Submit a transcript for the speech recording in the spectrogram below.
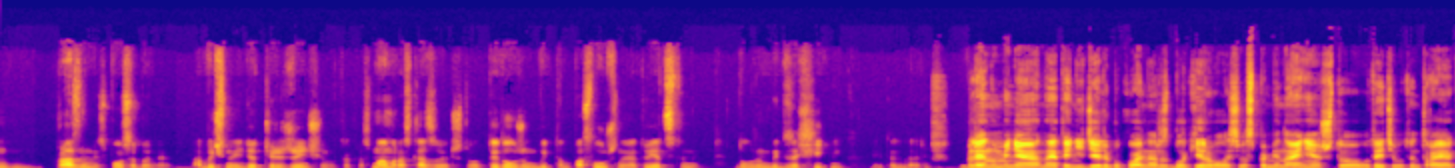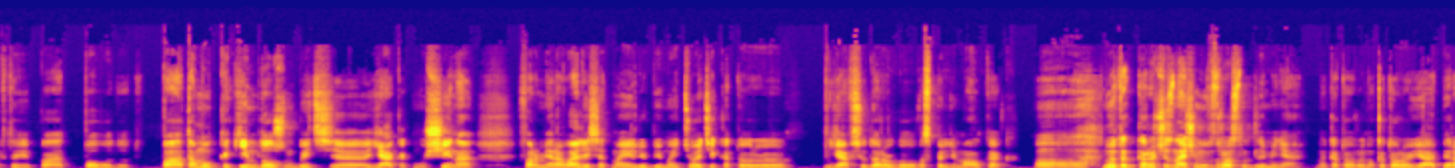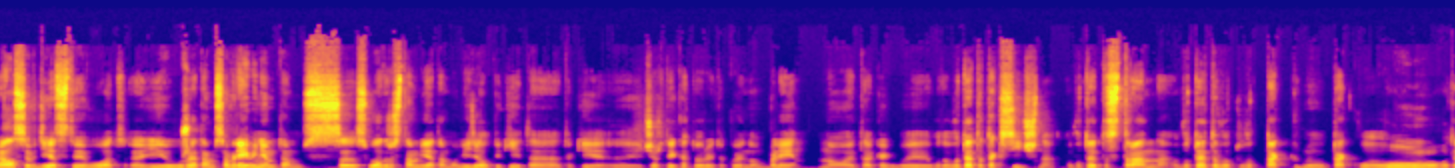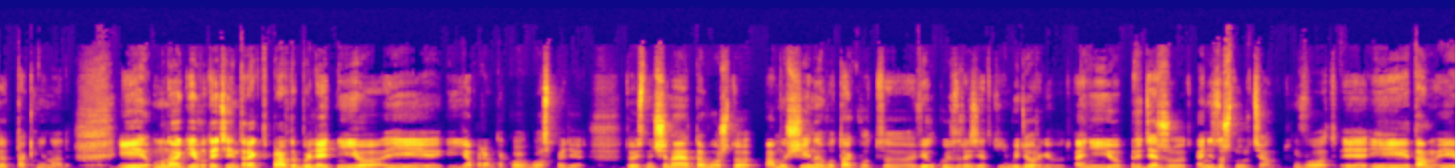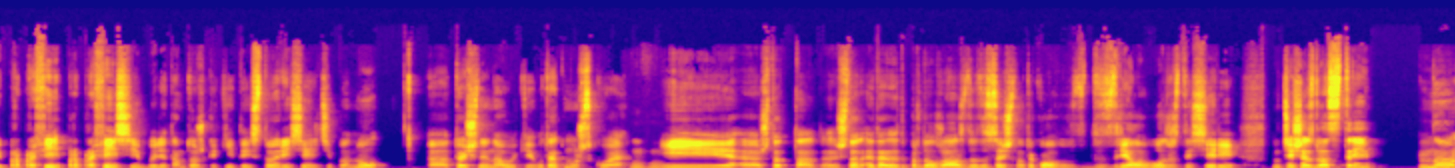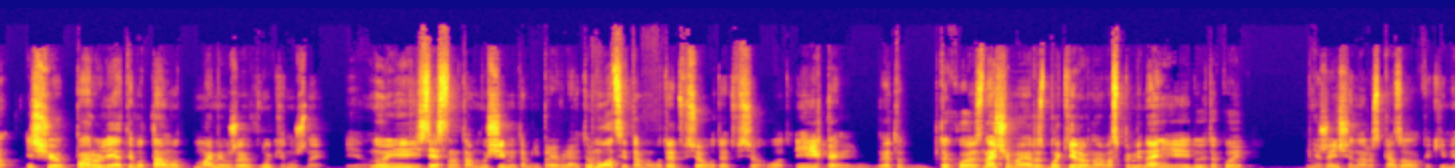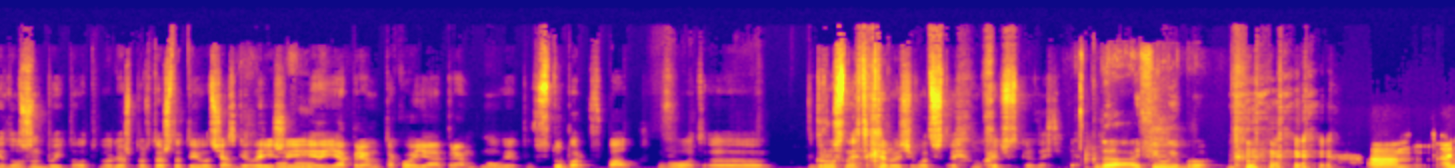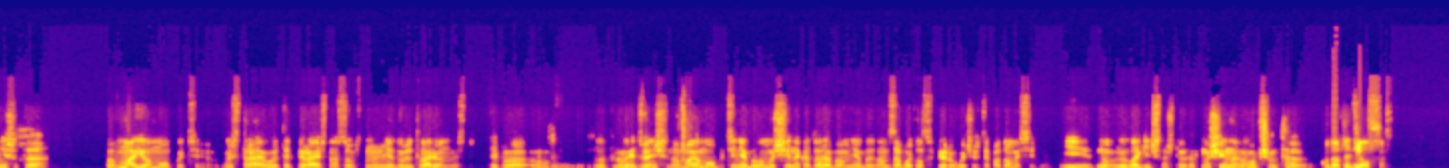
разными способами. Обычно идет через женщину. Как раз мама рассказывает, что ты должен быть там послушный, ответственный, должен быть защитник и так далее. Блин, у меня на этой неделе буквально разблокировалось воспоминание, что вот эти вот интроекты по поводу по тому, каким должен быть э, я как мужчина, формировались от моей любимой тети, которую я всю дорогу воспринимал как а, ну, это, короче, значимый взрослый для меня, на которую, на которую я опирался в детстве, вот. И уже там со временем, там, с, с возрастом я там увидел какие-то такие э, черты, которые такой, ну, блин, но это как бы, вот, вот это токсично, вот это странно, вот это вот, вот так, ну, так, о, вот это так не надо. И многие вот эти интеракты, правда, были от нее, и я прям такой, господи. То есть, начиная от того, что, а мужчины вот так вот э, вилку из розетки не выдергивают, они ее ее придерживают, они за шнур тянут. Вот. И, и там и про, профи, про профессии были там тоже какие-то истории, серии типа, ну, э, точные науки, вот это мужское. Угу. И э, что-то, что это, это продолжалось до достаточно такого зрелого возраста серии. Ну, тебе сейчас 23, ну, еще пару лет, и вот там вот маме уже внуки нужны. Ну и, естественно, там мужчины там не проявляют эмоций, там и вот это все, вот это все, вот. И это такое значимое разблокированное воспоминание. Я иду и такой, мне женщина рассказывала, каким я должен быть. Ну вот, Леш, про то, что ты вот сейчас говоришь. Угу. И я, прям такой, я прям, ну, в ступор впал. Вот. Э, грустно это, короче, вот что я ему хочу сказать. Да, I feel you, bro. Они что-то в моем опыте выстраивают, опираясь на собственную недовлетворенность. Типа, вот говорит женщина, в моем опыте не было мужчины, который обо мне бы там заботился в первую очередь, а потом о себе. И, ну, логично, что этот мужчина, в общем-то, куда-то делся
